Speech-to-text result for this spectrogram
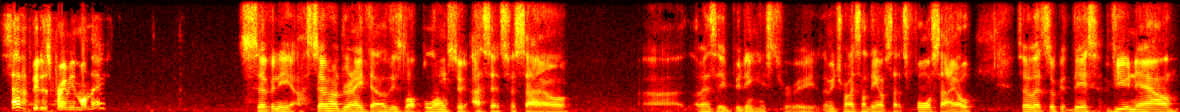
Does it have a bidder's premium on there? 70, 708,000. This lot belongs to assets for sale. Uh, I don't see bidding history. Let me try something else that's for sale. So let's look at this. View now.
